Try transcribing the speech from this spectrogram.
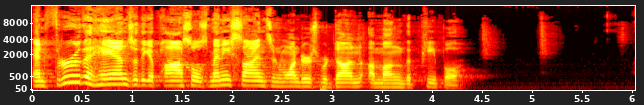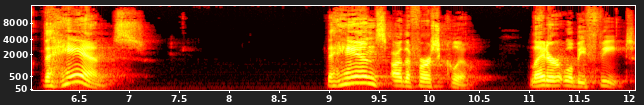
And through the hands of the apostles, many signs and wonders were done among the people. The hands the hands are the first clue. Later it will be feet.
